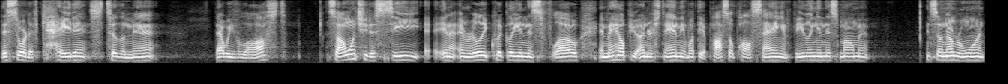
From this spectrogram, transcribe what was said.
this sort of cadence to lament that we've lost. So I want you to see, in a, and really quickly in this flow, it may help you understand what the Apostle Paul's saying and feeling in this moment. And so, number one,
